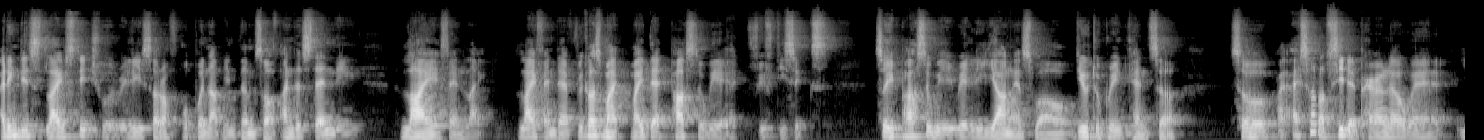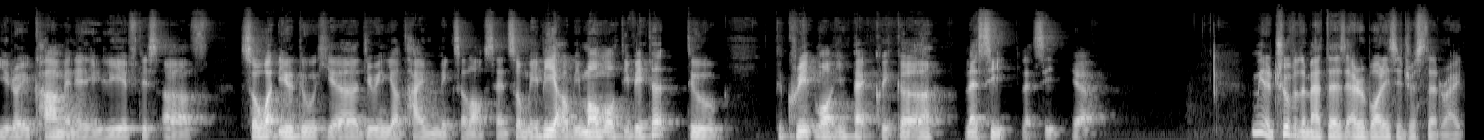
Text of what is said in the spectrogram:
I think this life stage will really sort of open up in terms of understanding life and like life and death. Because my my dad passed away at fifty six, so he passed away really young as well due to brain cancer. So I, I sort of see that parallel where you know you come and then you leave this earth. So what do you do here during your time makes a lot of sense. So maybe I'll be more motivated to to create more impact quicker. Let's see. Let's see. Yeah. I mean, the truth of the matter is everybody's interested, right?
